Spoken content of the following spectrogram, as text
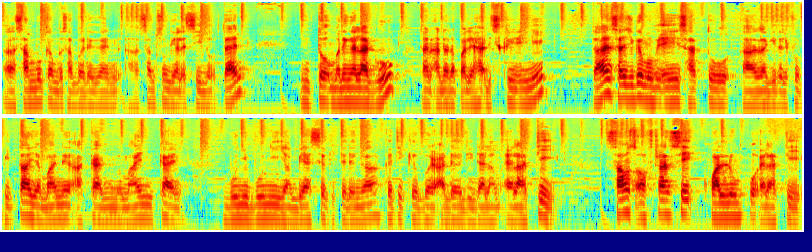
uh, sambungkan bersama dengan uh, Samsung Galaxy Note 10 untuk mendengar lagu dan anda dapat lihat di skrin ini. Dan saya juga mempunyai satu uh, lagi telefon pintar yang mana akan memainkan bunyi-bunyi yang biasa kita dengar ketika berada di dalam LRT. Sounds of Transit Kuala Lumpur LRT.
